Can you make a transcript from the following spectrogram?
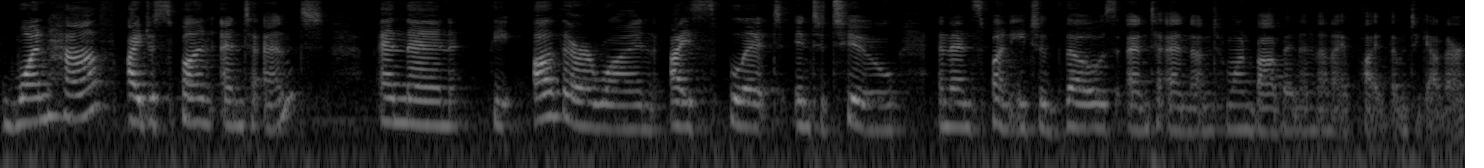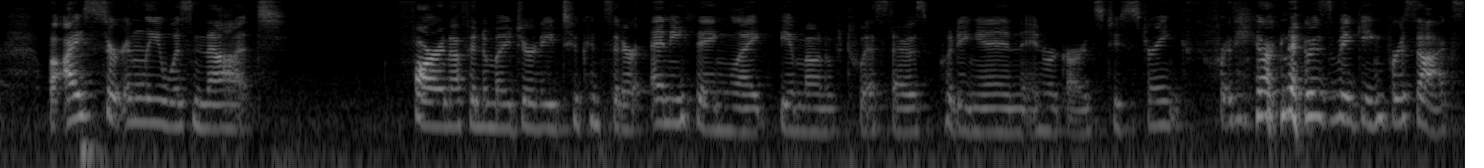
one half I just spun end to end and then the other one I split into two and then spun each of those end to end onto one bobbin and then I applied them together. But I certainly was not far enough into my journey to consider anything like the amount of twist I was putting in in regards to strength for the yarn I was making for socks.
